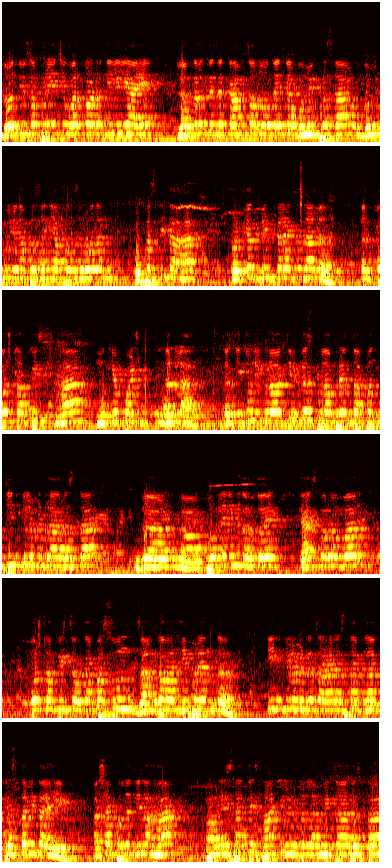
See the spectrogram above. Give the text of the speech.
दोन दिवसापूर्वी याची वर्क ऑर्डर दिलेली आहे. लवकरच त्याचं काम चालू होत आहे त्या भूमिप्रसा भूमिपूजना प्रसंगी आपण सर्वजण उपस्थित आहात. थोडक्यात ब्रीफ करायचं झालं तर पोस्ट ऑफिस हा मुख्य पॉईंट धरला. तर तिथून इकडं तिरकस पुलापर्यंत आपण तीन किलोमीटर हा रस्ता फोर लेनिंग करतोय. त्याचबरोबर पोस्ट ऑफिस चौकापासून जामगाव हद्दीपर्यंत तीन किलोमीटरचा हा रस्ता आपला प्रस्तावित आहे. अशा पद्धतीनं हा पावणे सहा ते सहा किलोमीटर लांबीचा रस्ता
